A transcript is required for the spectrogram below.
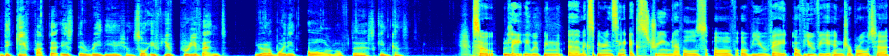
the key factor is the radiation. So if you prevent, you are avoiding all of the skin cancer. So lately, we've been um, experiencing extreme levels of, of UV of UV in Gibraltar.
